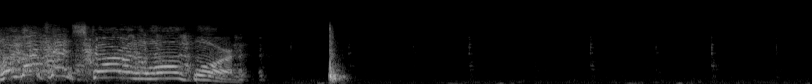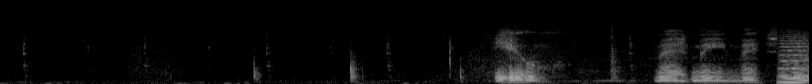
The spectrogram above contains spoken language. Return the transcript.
Well, what's that scar on the wall for? You made me miss.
